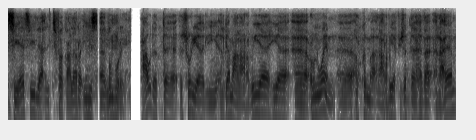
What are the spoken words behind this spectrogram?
سياسي للاتفاق على رئيس جمهورية. عودة سوريا للجامعة العربية هي عنوان القمة العربية في جدة هذا العام.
